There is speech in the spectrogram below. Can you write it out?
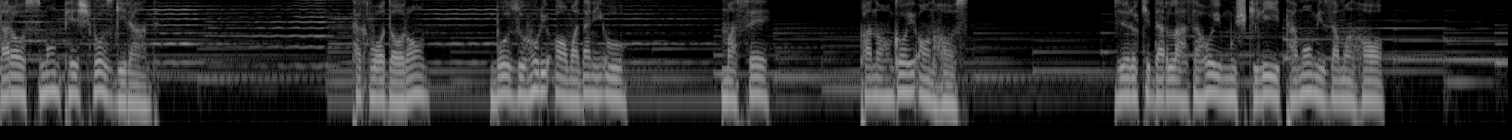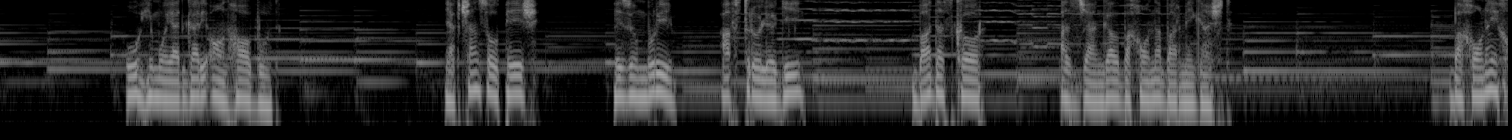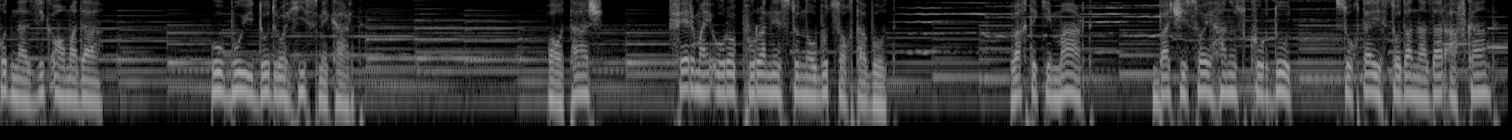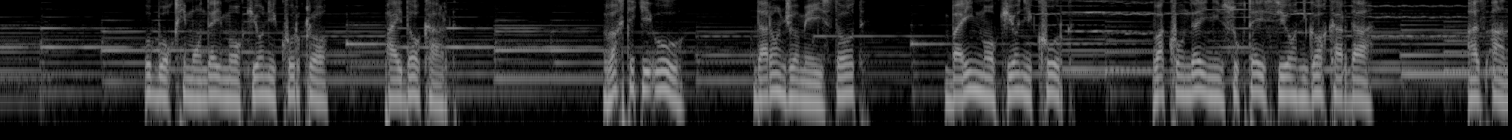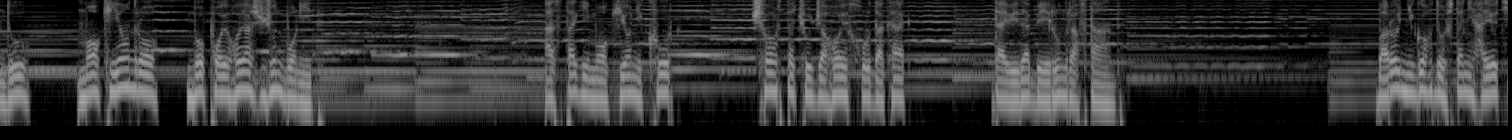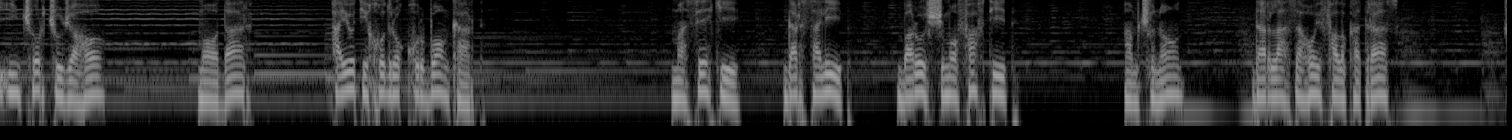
дар осмон пешвоз гиранд. Тақводорон бо зуҳури омадани ӯ масеҳ паноҳгоҳи онҳост зеро ки дар лаҳзаҳои мушкилии тамоми замонҳо ӯ ҳимоятгари онҳо буд. якчанд сол пеш ҳезумбури австралиёгӣ баъд аз кор аз ҷангал ба хона бармегашт. ба хонаи худ наздик омада ӯ бӯи дудро ҳис мекард. оташ фермаи ӯро пурра несту нобуд сохта буд вақте ки мард ба чизҳои ҳанӯз курдуд сӯхта истода назар афканд ӯ боқимондаи мокиёни куркро пайдо кард. Вақте ки ӯ дар он ҷо меистод ба ин мокиёни курк ва кундаи нимсӯхтаи сиёҳ нигоҳ карда аз андӯ мокиёнро бо пойҳояш ҷунбонид аз таги мокиёни курк чорта чӯҷаҳои хурдакак давида берун рафтаанд. Барои нигоҳ доштани ҳаёти ин чор чӯҷаҳо модар ҳаёти худро қурбон кард. Масеҳ ки дар салиб барои шумо фафтид ҳамчунон дар лаҳзаҳои фалокатрас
